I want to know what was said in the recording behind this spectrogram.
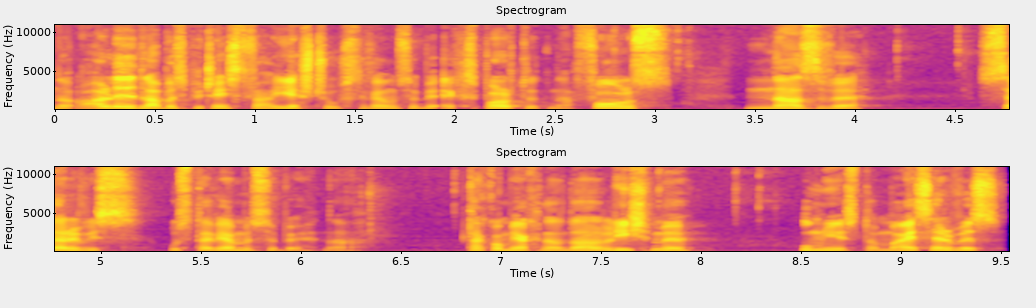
No ale dla bezpieczeństwa jeszcze ustawiamy sobie exported na false, nazwę service ustawiamy sobie na taką jak nadaliśmy, u mnie jest to my service.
